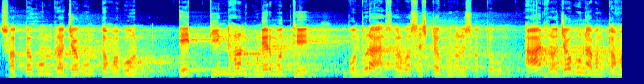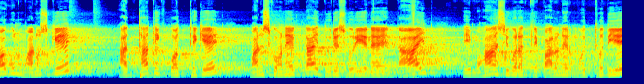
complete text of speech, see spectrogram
সত্যগুণ, রজগুণ, তমগুণ। এই তিন ধরন গুণের মধ্যে বন্ধুরা সর্বশ্রেষ্ঠ গুণ হল সত্যগুণ। আর রজগুণ এবং তমগুণ মানুষকে আধ্যাত্মিক পথ থেকে মানুষকে অনেকটাই দূরে সরিয়ে নেয়। তাই এই মহাশিবরাত্রি পালনের মধ্য দিয়ে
